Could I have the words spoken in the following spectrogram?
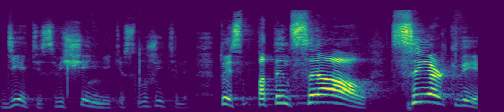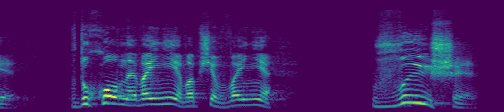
дети, священники, служители. То есть потенциал церкви в духовной войне, вообще в войне выше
